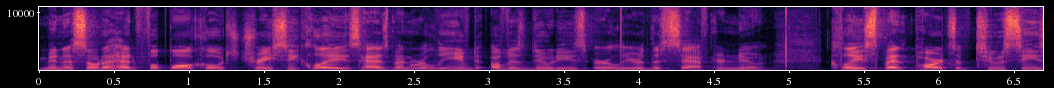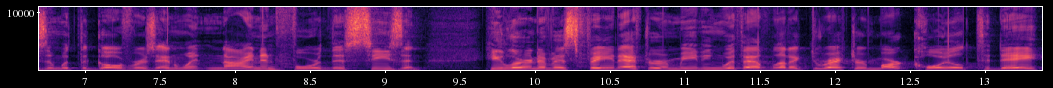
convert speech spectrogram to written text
Minnesota head football coach Tracy Claeys has been relieved of his duties earlier this afternoon. Claeys spent parts of two seasons with the Gophers and went 9 and 4 this season. He learned of his fate after a meeting with athletic director Mark Coyle today.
